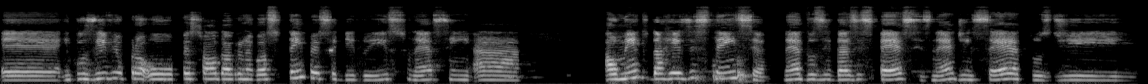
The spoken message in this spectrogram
É, inclusive o, o, pessoal do agronegócio tem percebido isso, né? Assim, a aumento da resistência, né, dos, das espécies, né, de insetos, de,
